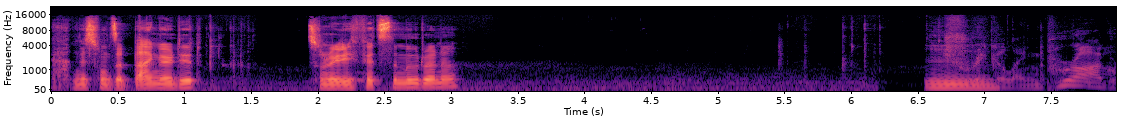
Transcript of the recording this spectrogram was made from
Man, this one's a banger, dude. This one really fits the mood right now. Trickling progress.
